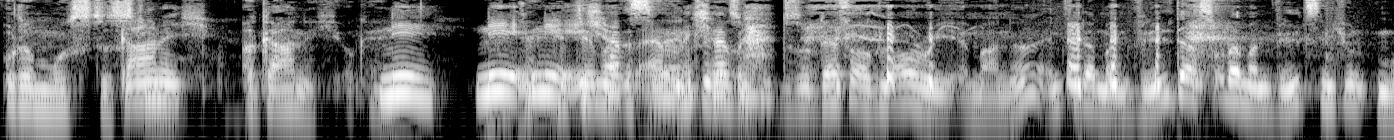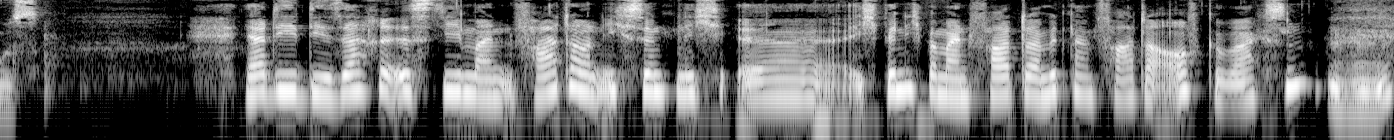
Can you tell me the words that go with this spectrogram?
Oder musstest Gar du? nicht. Ah, gar nicht, okay. Nee, nee, nee, Entweder ich habe ist ähm, ich entweder hab, so, so Death or Glory immer, ne? Entweder man will das oder man will's nicht und muss. ja die die Sache ist, die mein Vater und ich sind nicht, äh, ich bin nicht bei meinem Vater mit meinem Vater aufgewachsen. Mhm.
